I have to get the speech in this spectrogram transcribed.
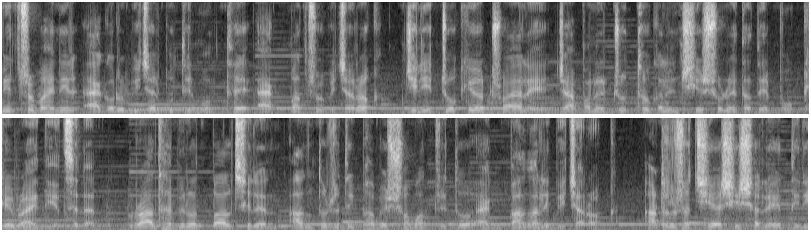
মিত্রবাহিনীর এগারো বিচারপতির মধ্যে একমাত্র বিচারক, যিনি টোকিও ট্রায়ালে জাপানের যুদ্ধকালীন শীর্ষ নেতাদের পক্ষে রায় দিয়েছিলেন। রাধা বিনোদ পাল ছিলেন আন্তর্জাতিকভাবে সমাদৃত এক বাঙালি বিচারক। আঠারোশো ছিয়াশি সালে তিনি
